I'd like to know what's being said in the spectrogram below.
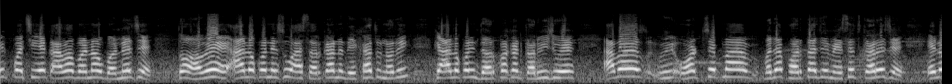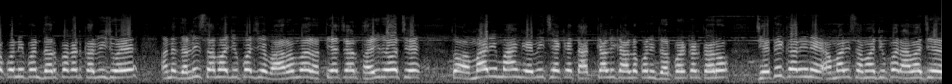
એક પછી એક આવા બનાવ બને છે. તો હવે આ લોકોને શું, આ સરકારને દેખાતું નથી કે આ લોકોની ધરપકડ કરવી જોઈએ? આવા વોટ્સએપમાં બધા ફરતા જે મેસેજ કરે છે, એ લોકોની પણ ધરપકડ કરવી જોઈએ. અને દલિત સમાજ ઉપર જે વારંવાર અત્યાચાર થઈ રહ્યો છે, તો અમારી માંગ એવી છે કે તાત્કાલિક આ લોકોની ધરપકડ કરો. જેથી કરીને અમારી સમાજ ઉપર આવા જે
